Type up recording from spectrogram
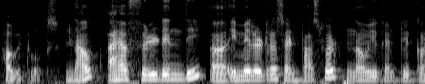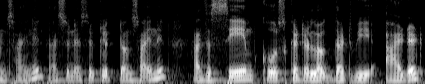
how it works. Now i have filled in the uh, email address and password. Now you can click on sign in. As soon as you clicked on sign in at the same course catalog that we added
